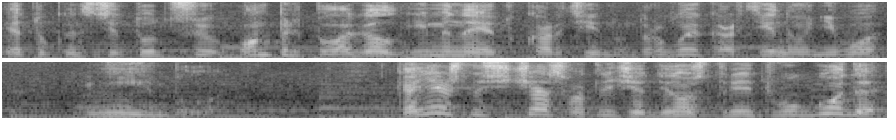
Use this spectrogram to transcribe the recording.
эту конституцию, он предполагал именно эту картину. Другой картины у него не было. Конечно, сейчас, в отличие от 93 года,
